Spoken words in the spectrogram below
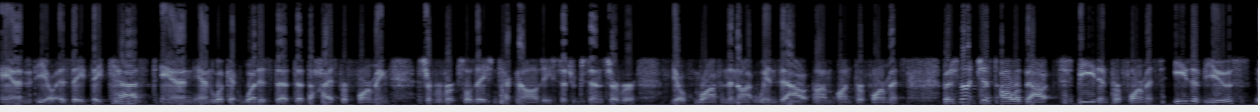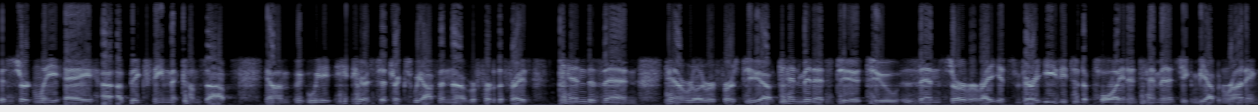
and you know as they, they test and, and look at what is the, the, the highest performing server virtualization technology, Citrix Xen Server, you know more often than not wins out um, on performance. But it's not just all about speed and performance. Ease of use is certainly a a big theme that comes up. Um, we here at Citrix we often uh, refer to the phrase 10 to Xen, and it really refers to you know, 10 minutes to to Xen Server. Right, it's very easy to deploy, and in 10 minutes you can be up and running.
